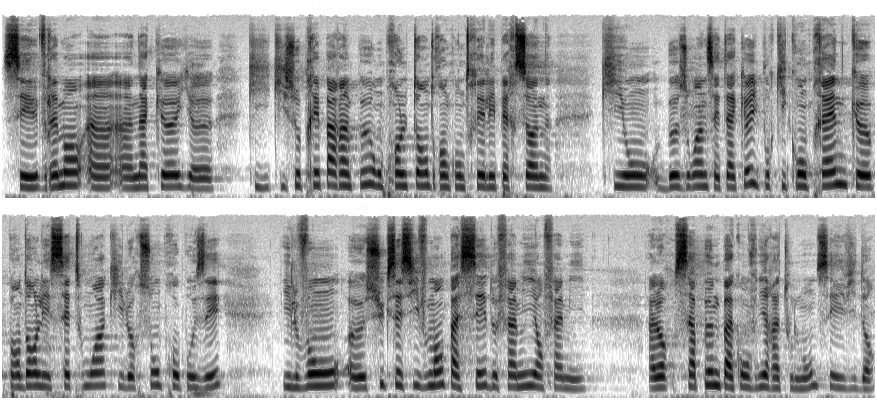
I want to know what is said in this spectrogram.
c'est vraiment un, accueil qui, se prépare un peu, on prend le temps de rencontrer les personnes qui ont besoin de cet accueil pour qu'ils comprennent que pendant les sept mois qui leur sont proposés, ils vont euh, successivement passer de famille en famille. Alors ça peut ne pas convenir à tout le monde, c'est évident.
